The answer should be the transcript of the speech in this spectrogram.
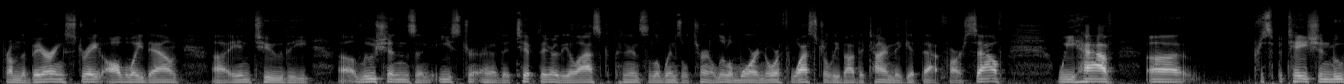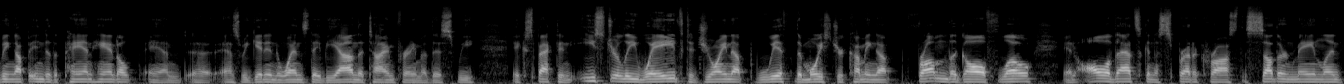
from the Bering Strait all the way down uh, into the uh, Aleutians and eastern, uh, the tip there, the Alaska Peninsula. Winds will turn a little more northwesterly by the time they get that far south. We have uh, precipitation moving up into the panhandle and uh, as we get into Wednesday beyond the time frame of this we expect an easterly wave to join up with the moisture coming up from the Gulf low, and all of that's going to spread across the southern mainland,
